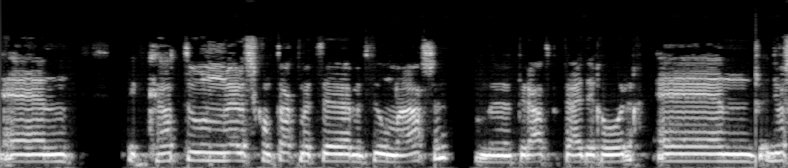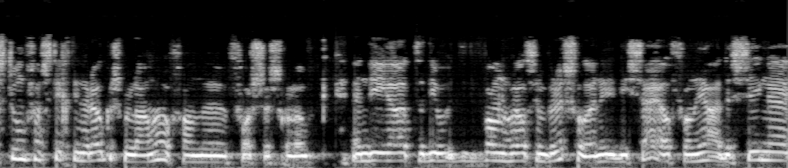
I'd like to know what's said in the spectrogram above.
En ik had toen wel eens contact met, eh met Wil Maassen, van de Piratenpartij tegenwoordig. En die was toen van Stichting Rokersbelangen, of van uh, Forsters geloof ik. En die, had, die, die kwam nog wel eens in Brussel en die, die zei al van ja, de zingen,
